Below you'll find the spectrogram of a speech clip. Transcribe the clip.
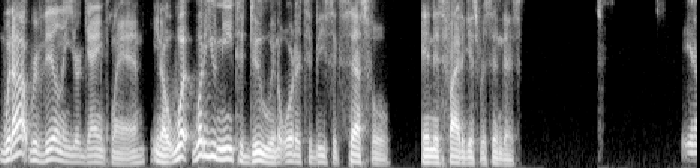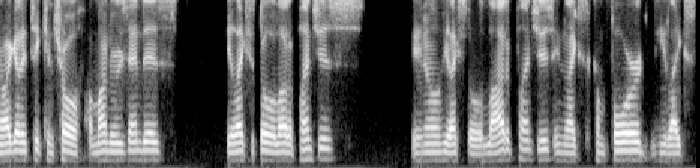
without revealing your game plan, you know what what do you need to do in order to be successful in this fight against Resendiz? You know, I got to take control. Armando Resendiz, he likes to throw a lot of punches. You know, he likes to throw a lot of punches and he likes to come forward. He likes,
